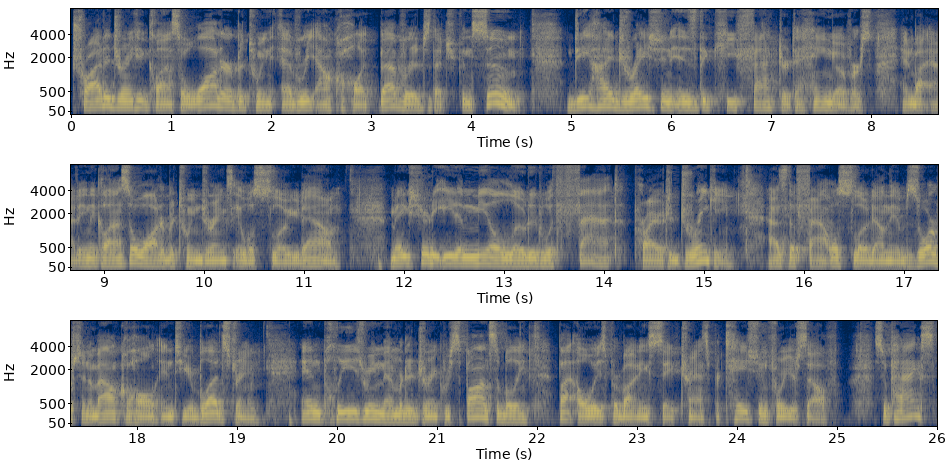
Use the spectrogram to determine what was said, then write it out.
Try to drink a glass of water between every alcoholic beverage that you consume. Dehydration is the key factor to hangovers, and by adding a glass of water between drinks, it will slow you down. Make sure to eat a meal loaded with fat prior to drinking, as the fat will slow down the absorption of alcohol into your bloodstream. And please remember to drink responsibly by always providing safe transportation for yourself. So, PAX,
